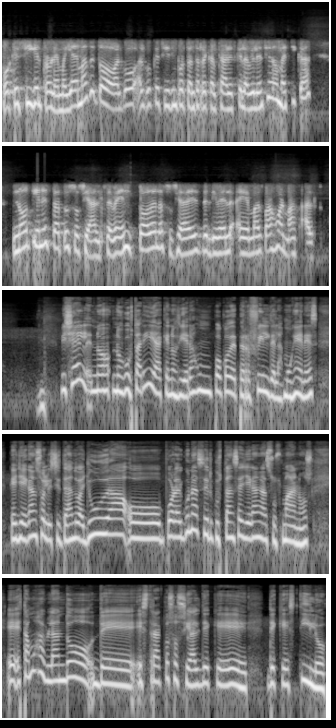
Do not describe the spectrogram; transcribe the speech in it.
porque sigue el problema. Y además de todo, algo, algo que sí es importante recalcar es que la violencia doméstica no tiene estatus social, se ve en todas las sociedades del nivel eh, más bajo al más alto. Michelle, nos gustaría que nos dieras un poco de perfil de las mujeres que llegan solicitando ayuda o por alguna circunstancia llegan a sus manos. Eh, estamos hablando de extracto social de qué, de qué estilo,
